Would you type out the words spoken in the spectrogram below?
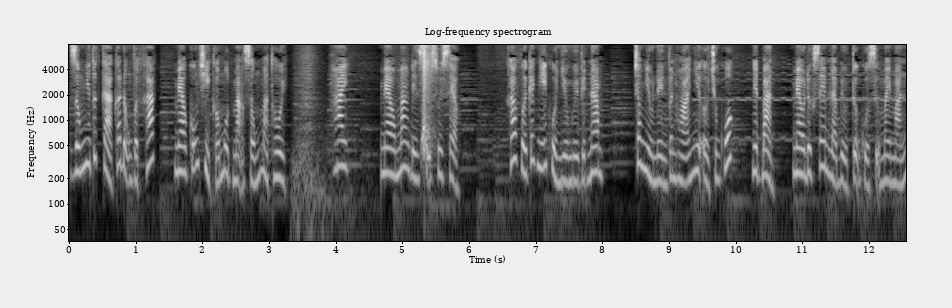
Giống như tất cả các động vật khác, mèo cũng chỉ có một mạng sống mà thôi. 2. Mèo mang đến sự xui xẻo. Khác với cách nghĩ của nhiều người Việt Nam, trong nhiều nền văn hóa như ở Trung Quốc, Nhật Bản, mèo được xem là biểu tượng của sự may mắn.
